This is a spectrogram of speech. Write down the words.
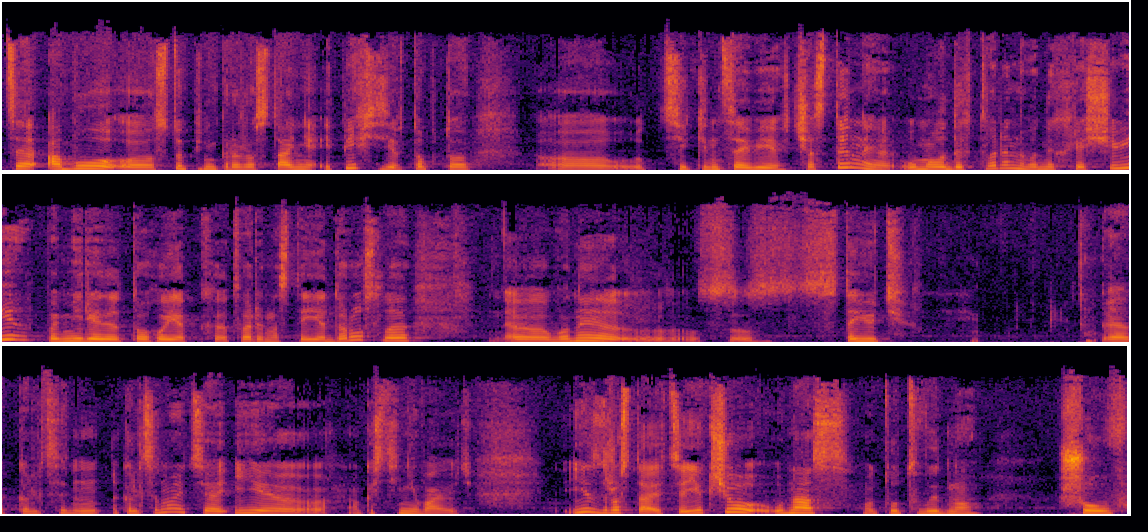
це або ступінь приростання епіфізів, тобто ці кінцеві частини у молодих тварин вони хрящові. По мірі того, як тварина стає дорослою, е, вони е, стають е, кальцинуються і е, окостінівають, і зростаються. Якщо у нас тут видно шов,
